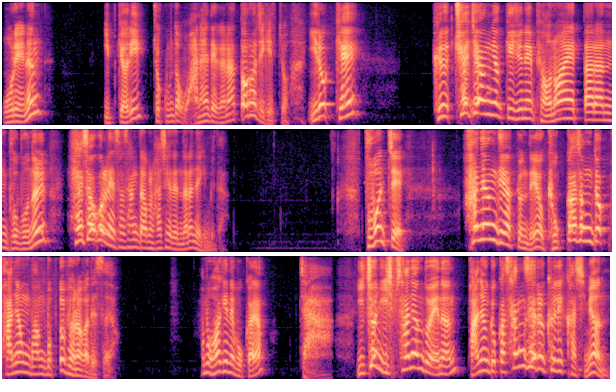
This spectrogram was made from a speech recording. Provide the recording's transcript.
올해는 입결이 조금 더 완화되거나 떨어지겠죠. 이렇게 그 최저학력 기준의 변화에 따른 부분을 해석을 해서 상담을 하셔야 된다는 얘기입니다. 두 번째, 한양대학교인데요. 교과 성적 반영 방법도 변화가 됐어요. 한번 확인해 볼까요? 자, 2024년도에는 반영 교과 상세를 클릭하시면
